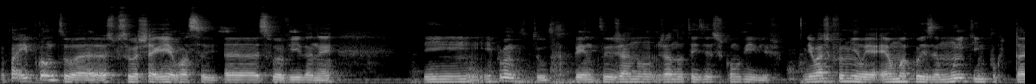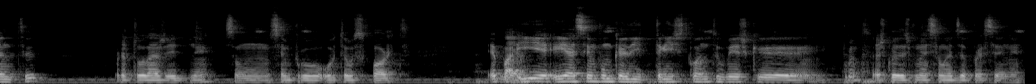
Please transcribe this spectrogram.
Epá, e pronto, as pessoas seguem a, vossa, a sua vida, né? E, e pronto, tu de repente já não, já não tens esses convívios. Eu acho que família é uma coisa muito importante para toda a gente, né? São sempre o, o teu suporte. Epá, Yeah. e, é, e é sempre um bocadinho triste quando tu vês que pronto, as coisas começam a desaparecer, né?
